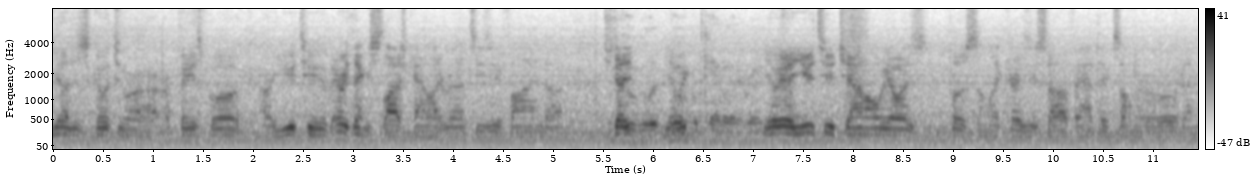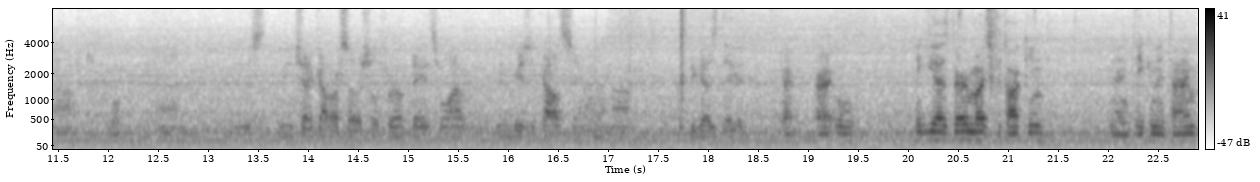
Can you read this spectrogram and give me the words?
Yeah, just go to our, our Facebook, our YouTube, everything slash Candlelight Red. It's easy to find. Uh, Just yeah, Google it. yeah, Google we- Candlelight Red. Yeah, we have a YouTube channel. We always post some like crazy stuff, antics on the road, and, uh, and you just you check out our socials for updates. We'll have new music out soon, and uh, hope you guys dig it. Alright, alright, well, thank you guys very much for talking and taking the time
